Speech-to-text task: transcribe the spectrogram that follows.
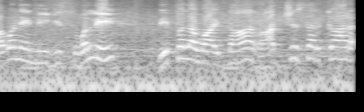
ಬವಣೆ ನೀಗಿಸುವಲ್ಲಿ ವಿಫಲವಾಯ್ತಾ ರಾಜ್ಯ ಸರ್ಕಾರ.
